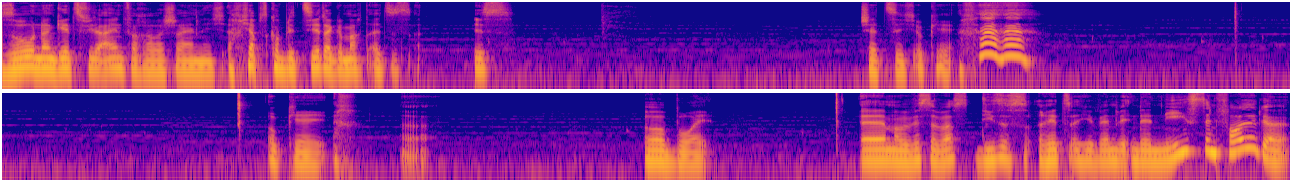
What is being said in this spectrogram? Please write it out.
So, und dann geht es viel einfacher wahrscheinlich. Ach, ich habe es komplizierter gemacht, als es ist. Schätze ich, okay. okay. Uh. Oh boy. Ähm, aber wisst ihr was? Dieses Rätsel hier werden wir in der nächsten Folge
